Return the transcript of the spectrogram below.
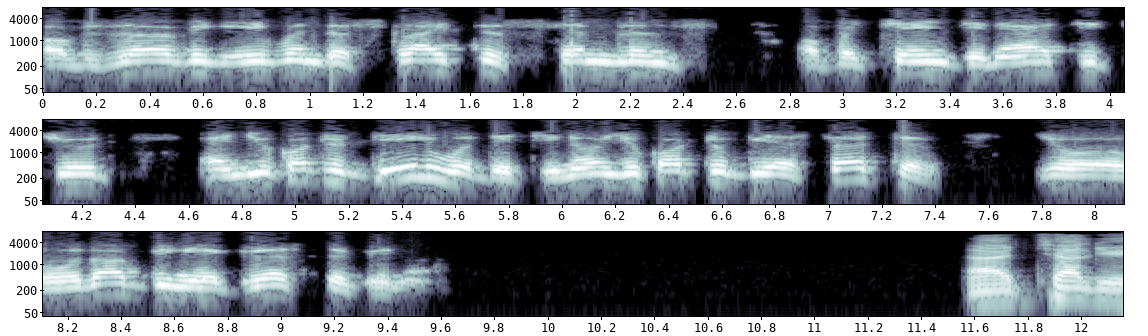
observing even the slightest semblance of a change in attitude, and you've got to deal with it. You know, you've got to be assertive you without being aggressive, you know. I tell you,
